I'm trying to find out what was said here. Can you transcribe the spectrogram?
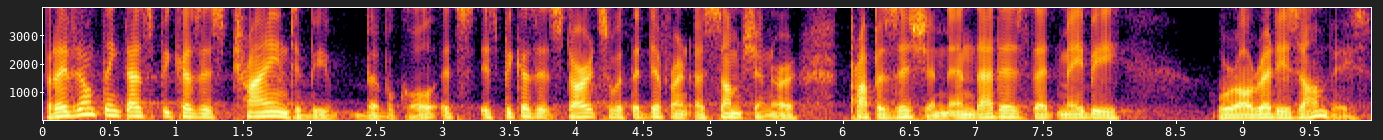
but I don't think that's because it's trying to be biblical. It's, it's because it starts with a different assumption or proposition, and that is that maybe we're already zombies.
